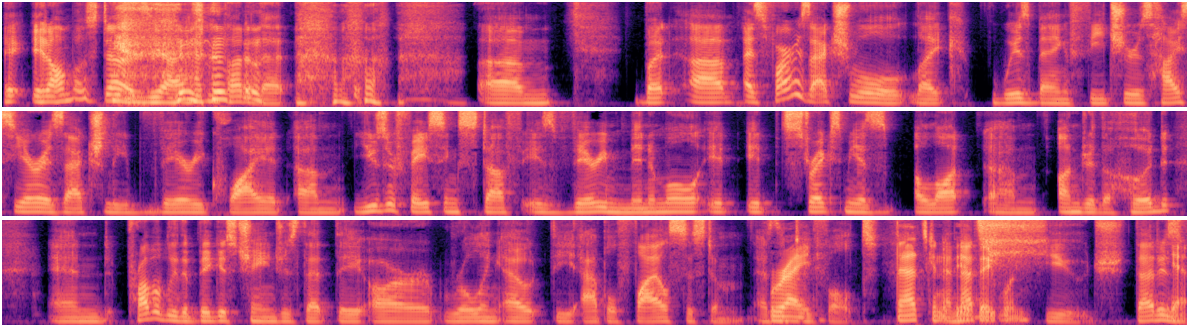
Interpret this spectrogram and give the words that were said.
It, it almost does. Yeah, I hadn't thought of that. um, but um, as far as actual like whiz bang features, High Sierra is actually very quiet. Um, User facing stuff is very minimal. It it strikes me as a lot um, under the hood. And probably the biggest change is that they are rolling out the Apple file system as right. the default. That's going to be a big one. Huge. That is yeah.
